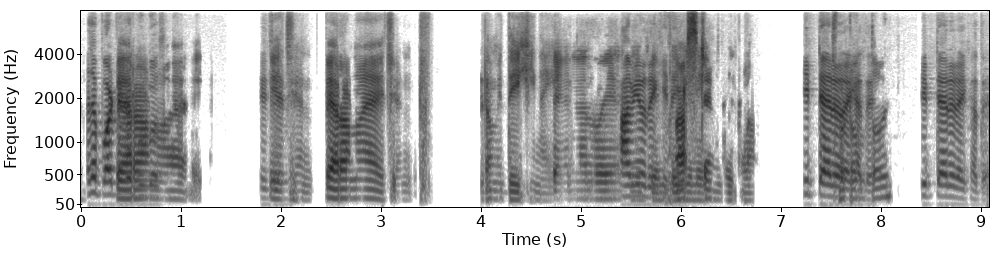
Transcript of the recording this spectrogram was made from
আচ্ছা প্যারানয় এজেন্ট প্যারানয় এজেন্ট এটা আমি দেখি নাই। আমিও দেখি নাই। লাস্ট টাইম দেখলাম। হিট টায়ারে ছোট রেখে দে। তো হিট টায়ারে রেখে দে।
